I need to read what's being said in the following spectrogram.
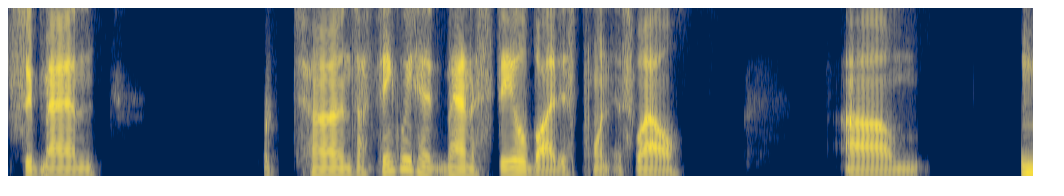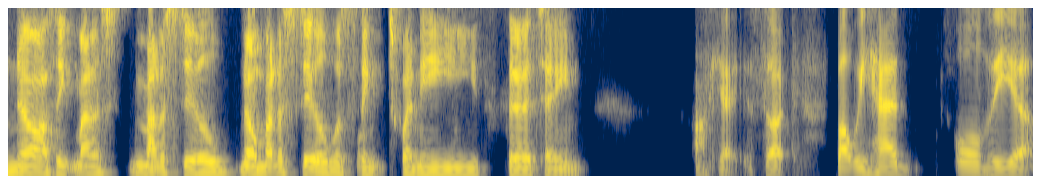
Superman Returns. I think we had Man of Steel by this point as well. Um, no, I think Man of, Man of Steel. No, Man of Steel was I think 2013. Okay, so but we had all the uh,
